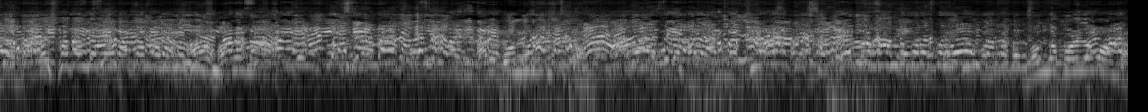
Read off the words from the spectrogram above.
ব্যাপারে বন্ধ করে বন্ধ আমরা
